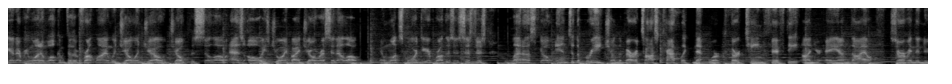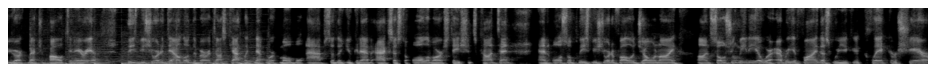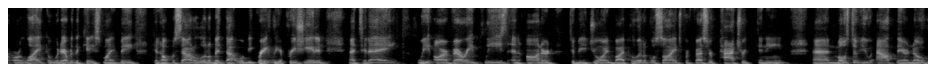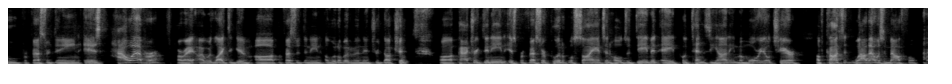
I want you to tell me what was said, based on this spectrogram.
Again, everyone, and welcome to the front line with Joe and Joe. Joe Pasillo, as always, joined by Joe Resinello. And once more, dear brothers and sisters, let us go into the breach on the Veritas Catholic Network, 1350 on your AM dial, serving the New York metropolitan area. Please be sure to download the Veritas Catholic Network mobile app so that you can have access to all of our station's content. And also, please be sure to follow Joe and I on social media, wherever you find us, where you can click or share or like or whatever the case might be, can help us out a little bit. That would be greatly appreciated. And today, we are very pleased and honored to be joined by political science professor Patrick Deneen. And most of you out there know who Professor Deneen is. However, all right, I would like to give uh, Professor Deneen a little bit of an introduction. Uh, Patrick Deneen is professor of political science and holds a David A. Potenziani Memorial Chair of constant wow that was a mouthful.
